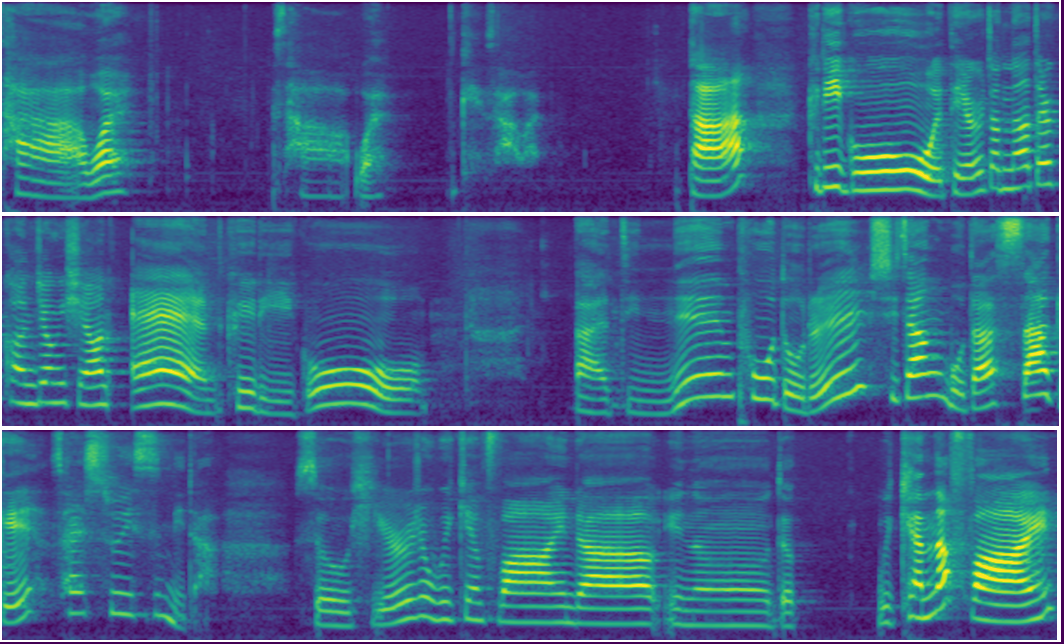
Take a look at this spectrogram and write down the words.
4월. 4월. Okay, 4월. 다 그리고 there's another conjunction and 그리고 맛있는 포도를 시장보다 싸게 살 수 있습니다. So here we can find out, you know, the we cannot find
